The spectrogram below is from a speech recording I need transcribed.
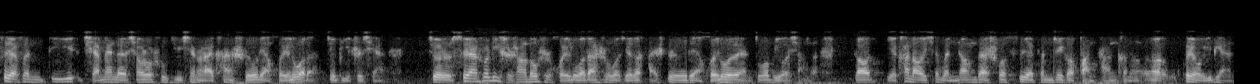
四月份第一前面的销售数据，现在来看是有点回落的，就比之前，就是虽然说历史上都是回落，但是我觉得还是有点回落有点多，比我想的。然后也看到一些文章在说四月份这个反弹可能呃会有一点，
